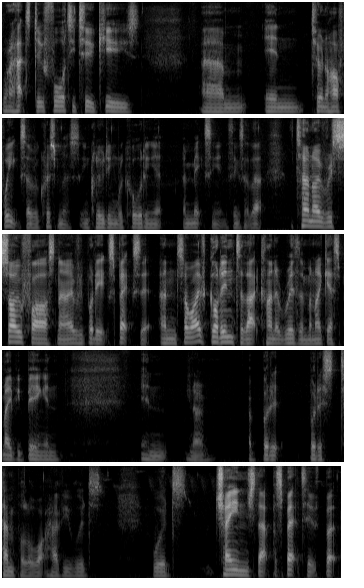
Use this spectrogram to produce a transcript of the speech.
where I had to do 42 cues um, in two and a half weeks over Christmas, including recording it and mixing it and things like that. The turnover is so fast now; everybody expects it, and so I've got into that kind of rhythm. And I guess maybe being in in you know a Buddhist, Buddhist temple or what have you would would change that perspective, but.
